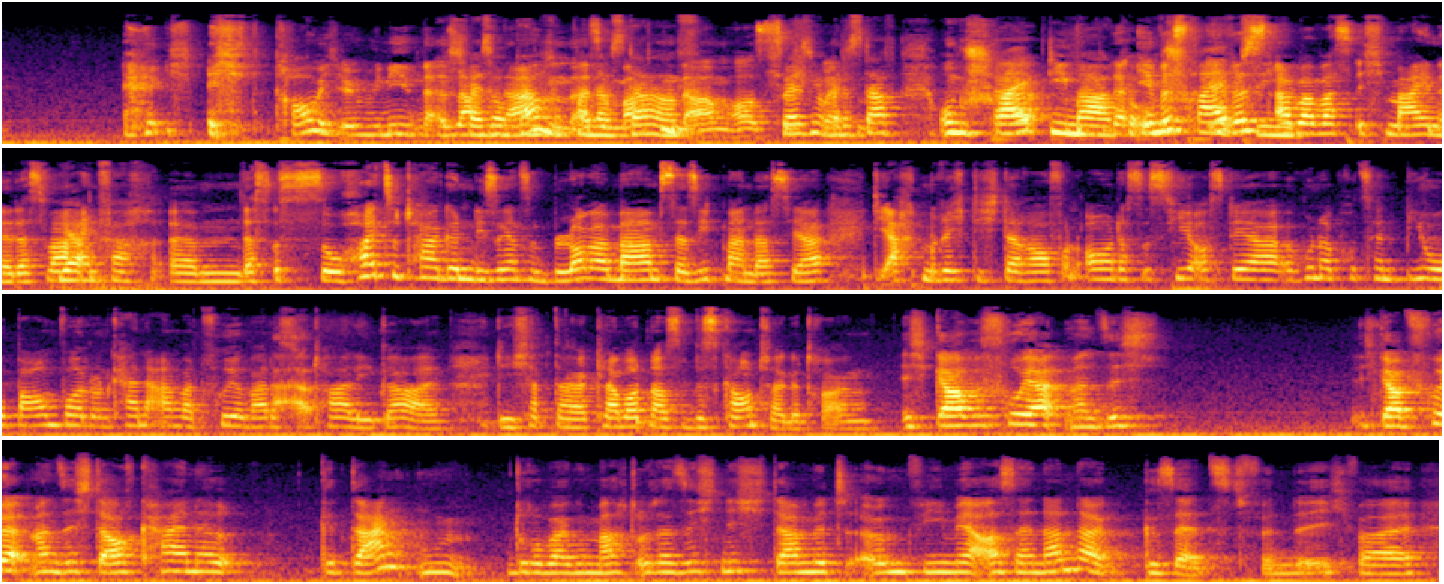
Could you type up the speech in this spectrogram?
ich, ich traue mich irgendwie nie, ich weiß auch Namen, nicht, also Markennamen auszusprechen. Ich weiß nicht, ob man das darf. Umschreib die Marke, ihr umschreib wisst sie. aber, was ich meine. Das war ja. einfach, ähm, das ist so heutzutage, diese ganzen Blogger-Moms, da sieht man das ja, die achten richtig darauf und oh, das ist hier aus der 100% Bio-Baumwolle und keine Ahnung was. Früher war das total egal. Die, ich habe da Klamotten aus dem Discounter getragen. Ich glaube, früher hat man sich, ich glaube, früher hat man sich da auch keine Gedanken drüber gemacht oder sich nicht damit irgendwie mehr auseinandergesetzt, finde ich, weil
